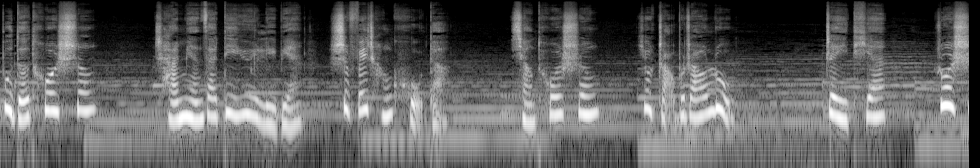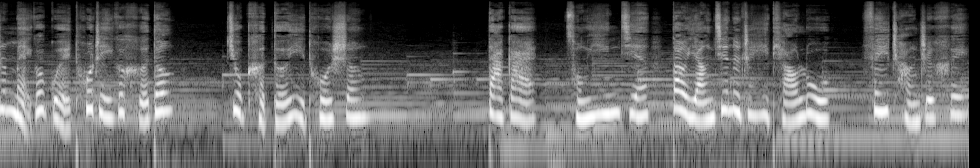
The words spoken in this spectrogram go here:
不得脱生，缠绵在地狱里边是非常苦的，想脱生又找不着路。这一天，若是每个鬼拖着一个河灯，就可得以脱生。大概从阴间到阳间的这一条路非常之黑。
